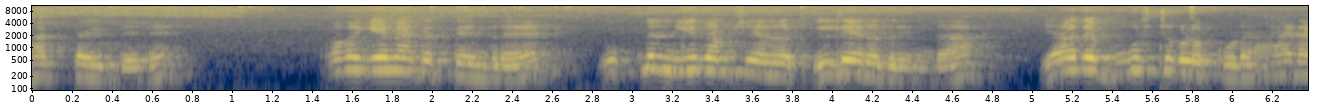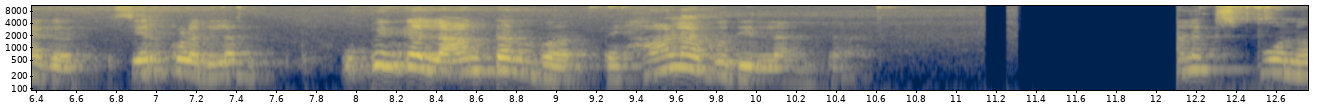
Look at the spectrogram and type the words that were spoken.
ಹಾಕ್ತಾ ಇದ್ದೇನೆ. ಅವಾಗ ಏನಾಗುತ್ತೆ ಅಂದರೆ ಉಪ್ಪಿನಲ್ಲಿ ನೀರಿನಂಶ ಇಲ್ಲದೇ ಇರೋದ್ರಿಂದ ಯಾವುದೇ ಬೂಸ್ಟ್ಗಳು ಕೂಡ ಆ್ಯಡ್ ಆಗ ಸೇರ್ಕೊಳ್ಳೋದಿಲ್ಲ. ಉಪ್ಪಿನಕಾಯಿ ಲಾಂಗ್ ಟರ್ಮ್ ಬರುತ್ತೆ, ಹಾಳಾಗೋದಿಲ್ಲ ಅಂತ. ನಾಲ್ಕು ಸ್ಪೂನು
